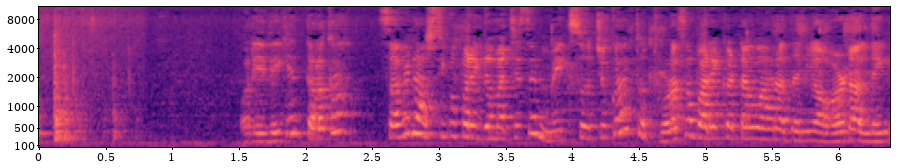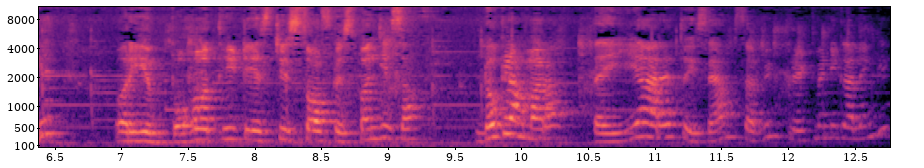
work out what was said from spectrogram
और ये देखिए, तड़का सभी नाश्ते के ऊपर एकदम अच्छे से मिक्स हो चुका है तो थोड़ा सा बारीक कटा हुआ हरा धनिया और डाल देंगे। और ये बहुत ही टेस्टी सॉफ्ट स्पंजी सा ढोकला हमारा तैयार है तो इसे हम सर्विंग प्लेट में निकालेंगे।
